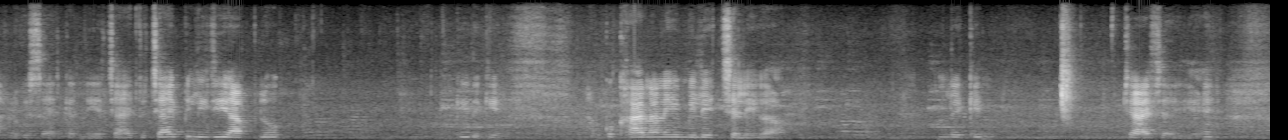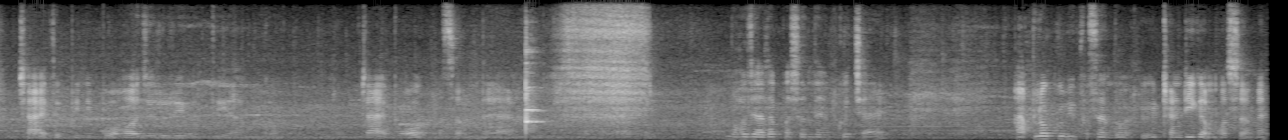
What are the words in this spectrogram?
आप लोग सैर करनी है चाय। तो चाय पी लीजिए आप लोग। कि देखिए, हमको खाना नहीं मिले, चलेगा। लेकिन चाय चाहिए। चाय तो पीनी बहुत ज़रूरी होती है हमको। चाय बहुत पसंद है। बहुत ज़्यादा पसंद है हमको चाय। आप लोग को भी पसंद हो क्योंकि ठंडी का मौसम है।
